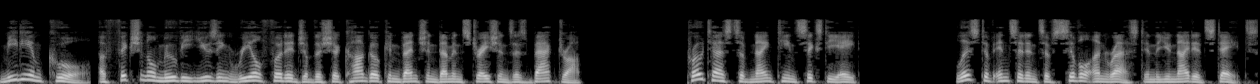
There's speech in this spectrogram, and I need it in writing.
Medium Cool, a fictional movie using real footage of the Chicago Convention demonstrations as backdrop. Protests of 1968 List of incidents of civil unrest in the United States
